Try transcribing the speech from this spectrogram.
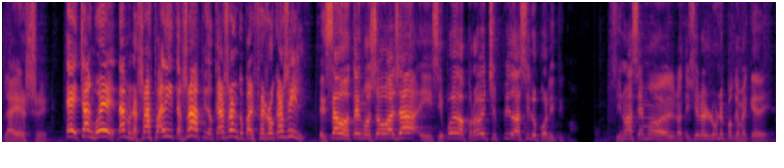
La R. ¡Eh, chango, eh! Dame unas raspaditas rápido que arranco para el ferrocarril. El sábado tengo show allá y si puedo aprovecho y pido asilo político. Si no hacemos el noticiero el lunes porque me quedé.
